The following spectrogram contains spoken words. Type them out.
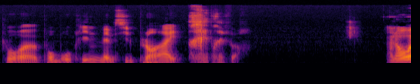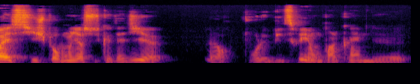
pour, euh, pour Brooklyn, même si le plan A est très très fort. Alors ouais, si je peux rebondir sur ce que tu as dit, euh, alors pour le Big 3, on parle quand même de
